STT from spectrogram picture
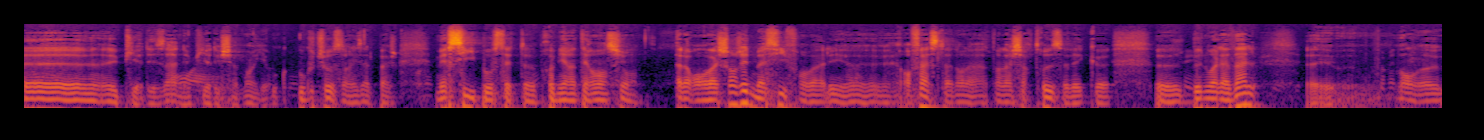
Euh, et puis il y a des ânes, et puis il y a des chamois. Il y a beaucoup, de choses dans les alpages. Merci pour cette euh, première intervention. Alors on va changer de massif. On va aller euh, en face là dans la dans la Chartreuse avec Benoît Laval. Bon,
